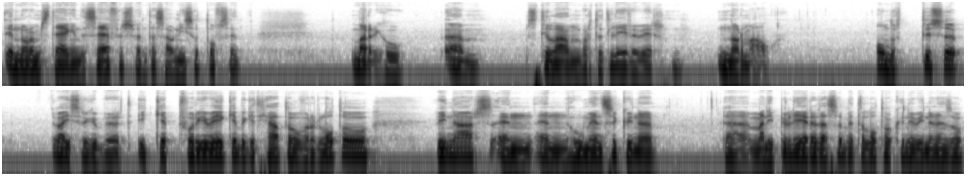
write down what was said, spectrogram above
enorm stijgende cijfers, want dat zou niet zo tof zijn. Maar goed, um, stilaan wordt het leven weer normaal. Ondertussen, wat is er gebeurd? Ik heb, vorige week heb ik het gehad over lotto-winnaars en, en hoe mensen kunnen uh, manipuleren dat ze met de lotto kunnen winnen en zo.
